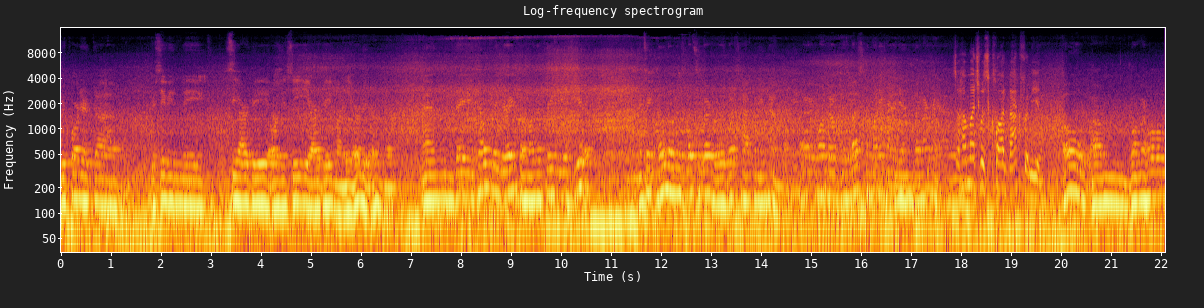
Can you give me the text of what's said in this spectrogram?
reported uh, receiving the CRB or the CERB money earlier. you know, and they calculate your income on the previous year and take no notice whatsoever of what's happening now. I wound up with less the money coming in than I ran. So how much was clawed back from you? Oh, um, well, my whole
